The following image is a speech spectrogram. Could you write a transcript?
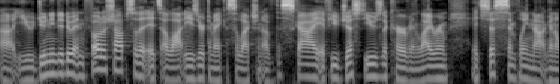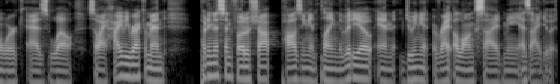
uh, you do need to do it in Photoshop so that it's a lot easier to make a selection of the sky. If you just use the curve in Lightroom, it's just simply not going to work as well. So I highly recommend putting this in Photoshop, pausing and playing the video, and doing it right alongside me as I do it.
